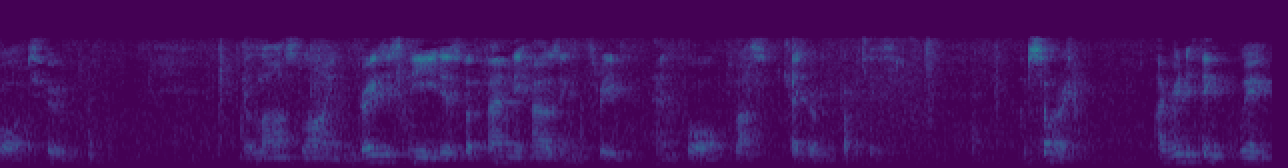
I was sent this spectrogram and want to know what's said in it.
4.2? The last line. The greatest need is for family housing, three and four plus bedroom properties. I'm sorry. I really think we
